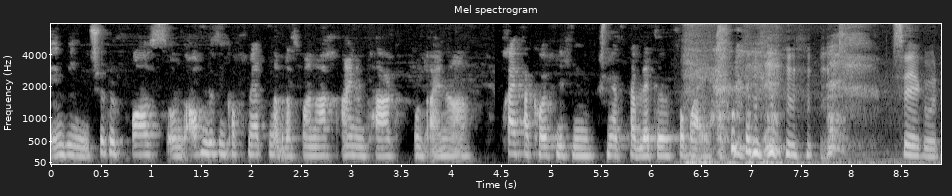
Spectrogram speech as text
irgendwie Schüttelfrost und auch ein bisschen Kopfschmerzen, aber das war nach einem Tag und einer frei verkäuflichen Schmerztablette vorbei. Sehr gut.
